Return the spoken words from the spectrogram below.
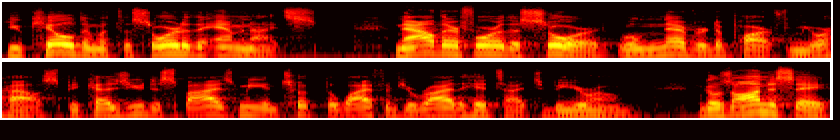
You killed him with the sword of the Ammonites. Now, therefore, the sword will never depart from your house because you despised me and took the wife of Uriah the Hittite to be your own. It goes on to say,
